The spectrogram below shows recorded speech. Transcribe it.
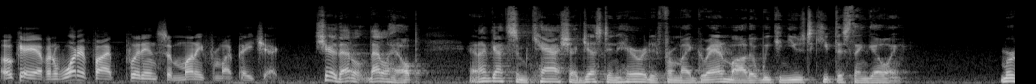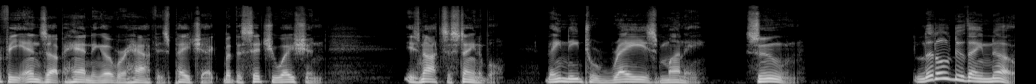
Okay, Evan, what if I put in some money for my paycheck? Sure, that'll that'll help. And I've got some cash I just inherited from my grandma that we can use to keep this thing going. Murphy ends up handing over half his paycheck, but the situation is not sustainable. They need to raise money soon. Little do they know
